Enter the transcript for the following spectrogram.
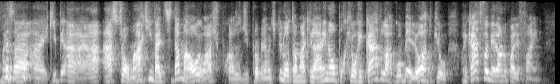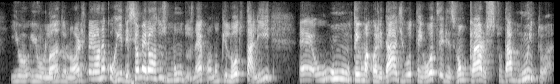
Mas a, a equipe, a, a, Astral Martin vai se dar mal, eu acho, por causa de problema de piloto. A McLaren não, porque o Ricardo largou melhor do que o. O Ricardo foi melhor no qualifying. E o, e o Lando Norris melhor na corrida. Esse é o melhor dos mundos, né? Quando um piloto tá ali é, um tem uma qualidade, o outro tem outra, eles vão, claro, estudar muito a,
